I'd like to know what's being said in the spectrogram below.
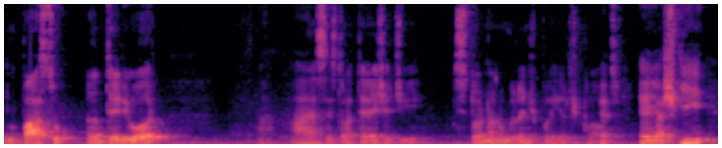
um passo anterior a essa estratégia de se tornar um grande player de cloud. É, acho que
